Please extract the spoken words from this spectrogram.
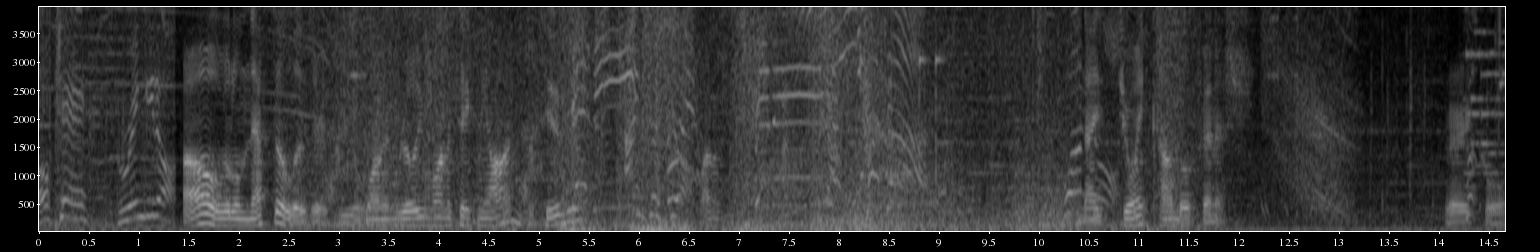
Okay, bring it on. Oh, little Nefta lizard. You want to really want to take me on? The two of you? Why don't... Nice joint combo finish. Very cool.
